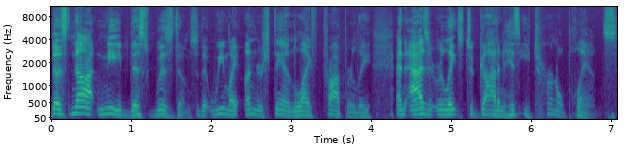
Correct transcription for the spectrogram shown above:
does not need this wisdom so that we might understand life properly and as it relates to God and His eternal plans.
